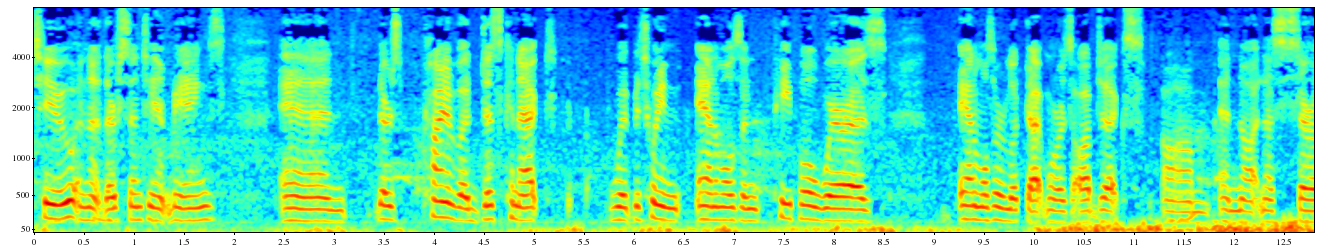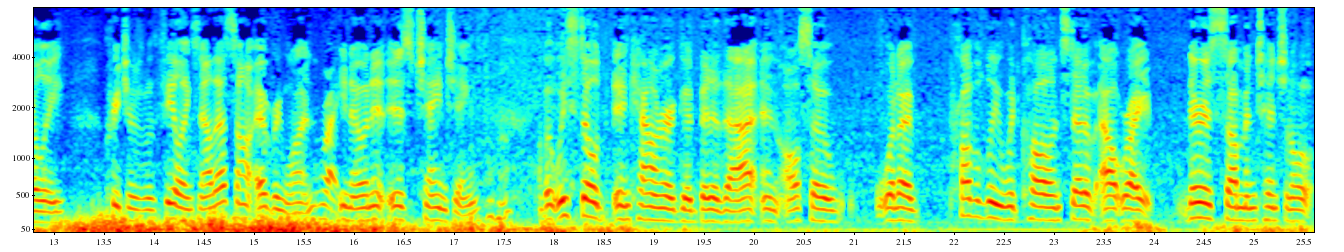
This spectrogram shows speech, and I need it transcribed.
too, and that they're sentient beings, and there's kind of a disconnect with between animals and people, whereas animals are looked at more as objects um, and not necessarily creatures with feelings. Now that's not everyone, Right. You know, and it is changing, but we still encounter a good bit of that, and also what I probably would call instead of outright. There is some intentional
